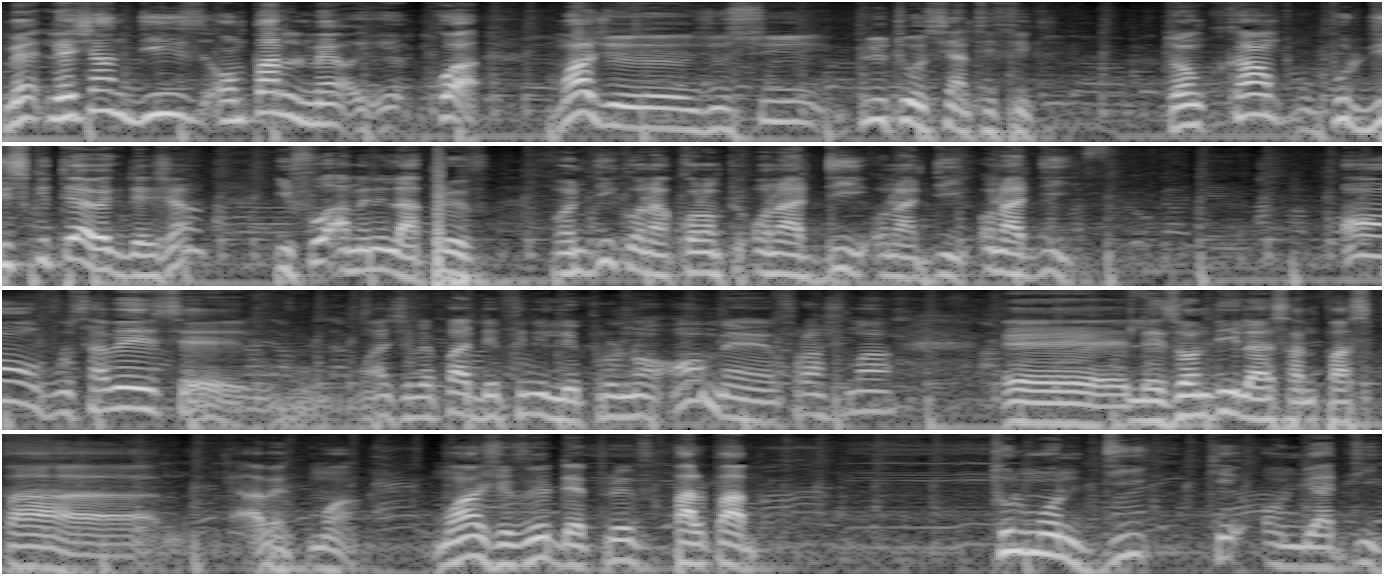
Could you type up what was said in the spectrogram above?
Mais les gens disent, on parle, mais quoi? Moi, je, je, suis plutôt scientifique. Donc, quand, pour discuter avec des gens, il faut amener la preuve. On dit qu'on a corrompu, on a dit, on a dit, on a dit. On, vous savez, c'est. Moi, je ne vais pas définir les pronoms on, mais franchement, euh, les on dit là, ça ne passe pas euh, avec moi. Moi, je veux des preuves palpables. Tout le monde dit qu'on lui a dit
